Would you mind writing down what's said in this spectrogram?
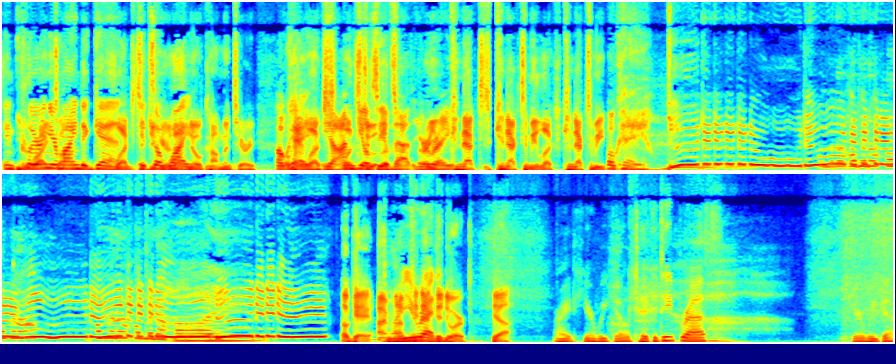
in You're clearing right, your Dawn. mind again. Lex, did it's you a hear wipe. that? No commentary. Okay, Lex, yeah, I'm let's do- guilty of let's- that. You're are you- right. Connect, connect to me, Lex. Connect to me. Okay. Okay, I'm, Are I'm you connected ready? to her. Yeah. All right, here we go. Take a deep breath. Here we go.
